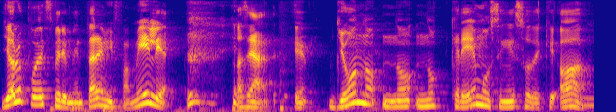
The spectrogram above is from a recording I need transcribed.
Yo lo puedo experimentar en mi familia. O sea, eh, yo no, no, no creemos en eso de que, ah,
